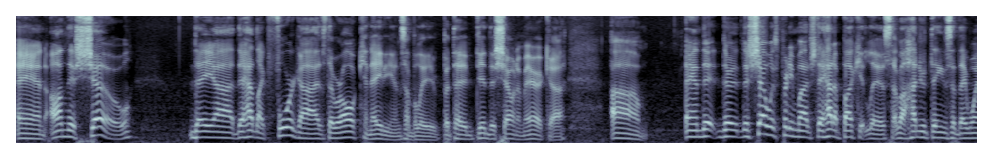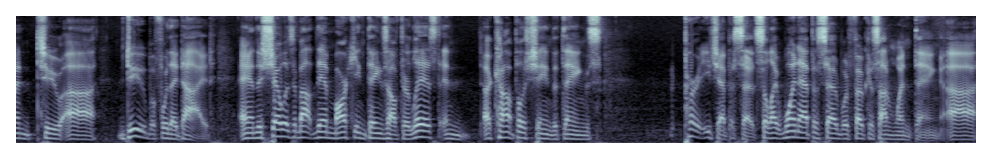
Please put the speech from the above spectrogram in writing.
And on this show, they uh, they had like four guys. They were all Canadians, I believe, but they did the show in America. Um, and the, the, the show was pretty much they had a bucket list of a hundred things that they wanted to uh, do before they died, and the show was about them marking things off their list and accomplishing the things per each episode. So like one episode would focus on one thing. Uh,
